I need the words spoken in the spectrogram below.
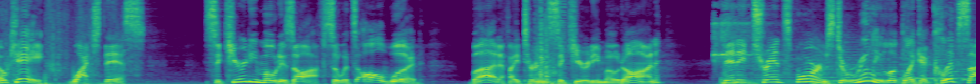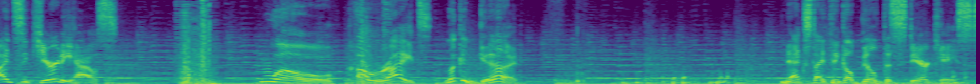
Okay, watch this. Security mode is off, so it's all wood. But if I turn the security mode on, then it transforms to really look like a cliffside security house. Whoa, all right, looking good. Next, I think I'll build the staircase.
